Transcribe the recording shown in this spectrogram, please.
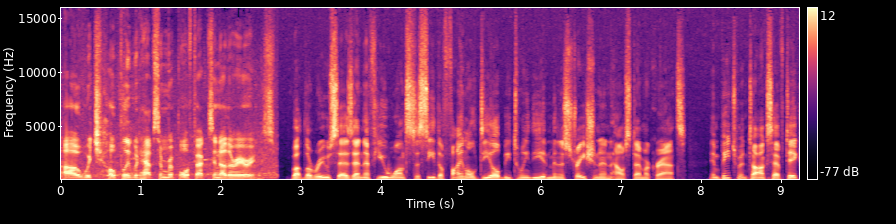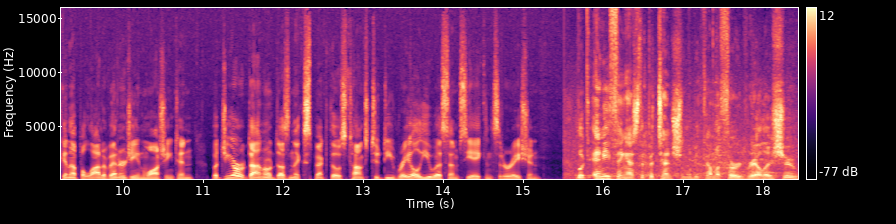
uh, which hopefully would have some ripple effects in other areas. But Larew says NFU wants to see the final deal between the administration and House Democrats. Impeachment talks have taken up a lot of energy in Washington, but Giordano doesn't expect those talks to derail USMCA consideration. Look, anything has the potential to become a third rail issue,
